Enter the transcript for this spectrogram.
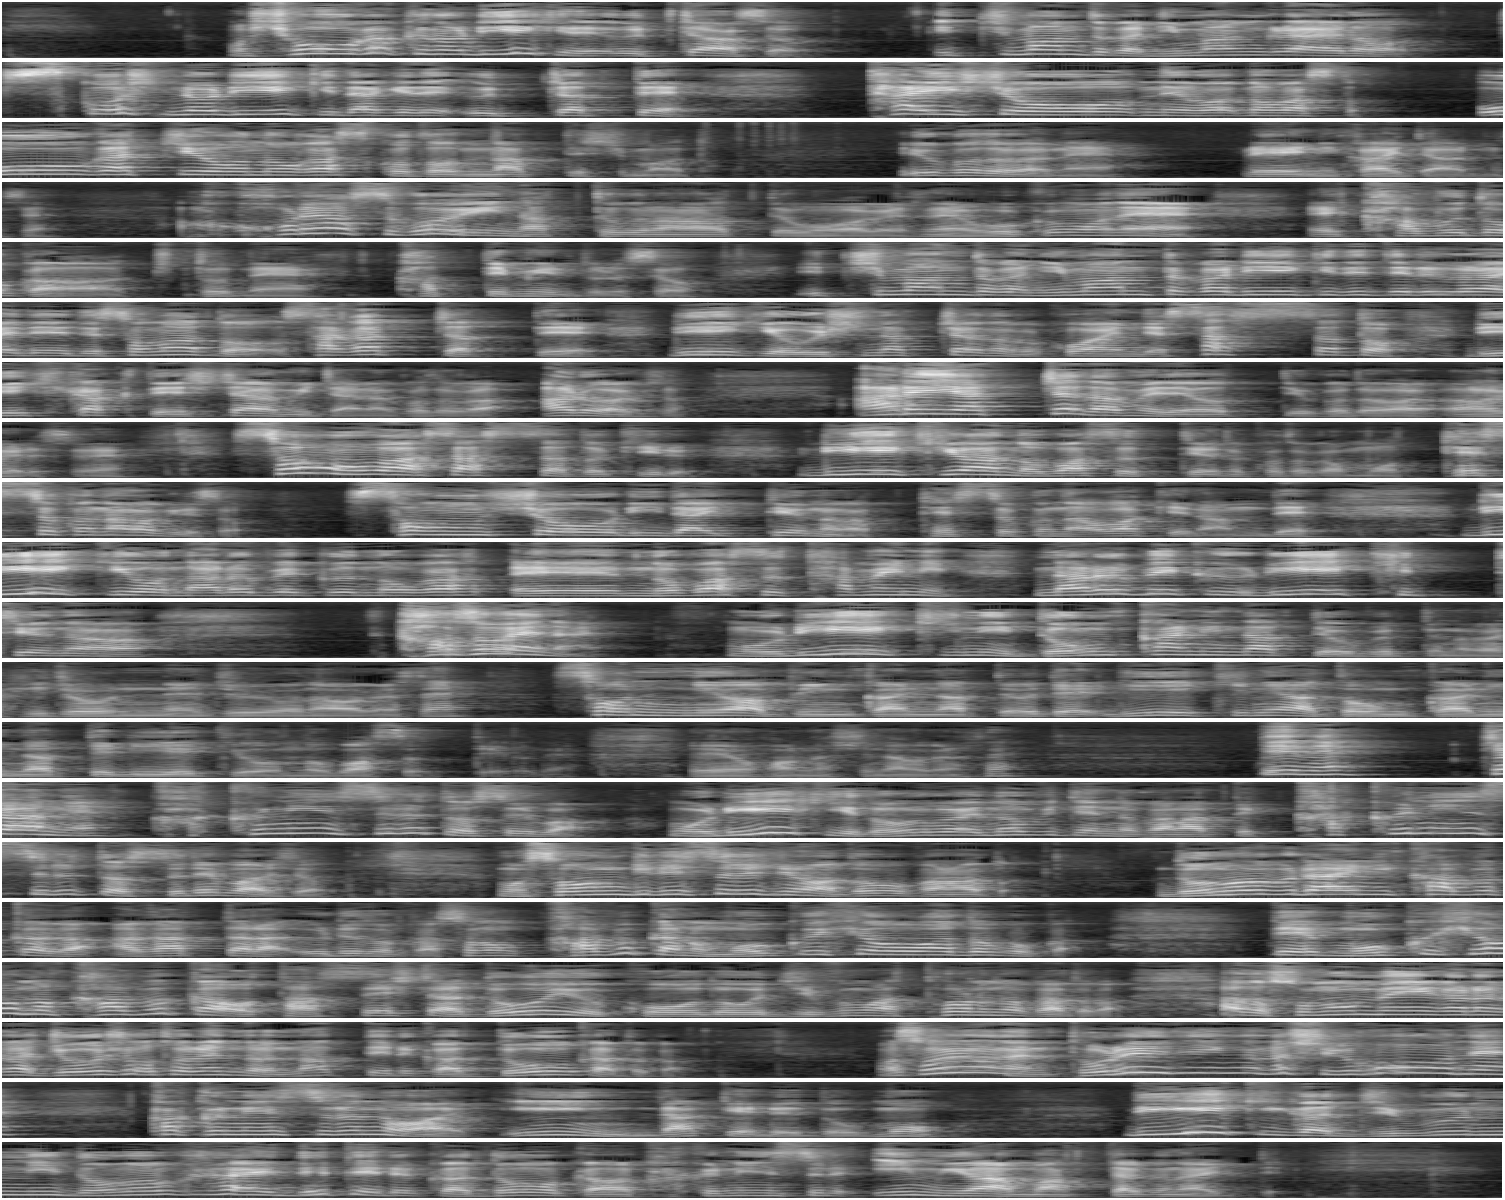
もう少額の利益で売っちゃうんですよ。1万とか2万ぐらいの少しの利益だけで売っちゃって、対象を、ね、逃すと。大勝ちを逃すことになってしまうということがね、例に書いてあるんですね。あ、これはすごい納得だなって思うわけですね。僕もね、え株とかちょっとね、買ってみるとですよ。1万とか2万とか利益出てるぐらいで、で、その後下がっちゃって、利益を失っちゃうのが怖いんで、さっさと利益確定しちゃうみたいなことがあるわけですよ。あれやっちゃダメだよっていうことがわけですね。損はさっさと切る。利益は伸ばすっていうことがもう鉄則なわけですよ。損傷利大っていうのが鉄則なわけなんで、利益をなるべくのが、えー、伸ばすためになるべく利益っていうのは数えない。もう利益に鈍感になっておくっていうのが非常にね、重要なわけですね。損には敏感になっておいて、利益には鈍感になって利益を伸ばすっていうね、えー、お話なわけですね。でね、じゃあね、確認するとすれば、もう利益どのぐらい伸びてんのかなって確認するとすればですよ。もう損切り水準はどうかなと。どのぐらいに株価が上がったら売るのか、その株価の目標はどこか。で、目標の株価を達成したらどういう行動を自分は取るのかとか、あとその銘柄が上昇トレンドになっているかどうかとか、まあ、そういうような、ね、トレーディングの手法をね、確認するのはいいんだけれども、利益が自分にどのくらい出てるかどうかを確認する意味は全くないって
